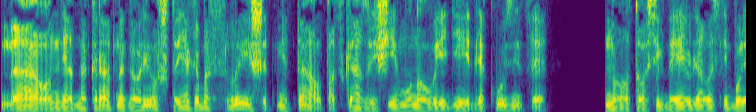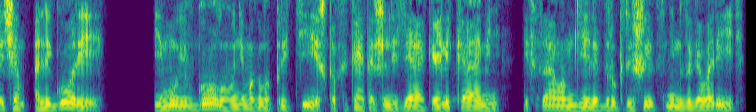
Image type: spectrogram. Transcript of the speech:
Да, он неоднократно говорил, что якобы слышит металл, подсказывающий ему новые идеи для кузницы, но то всегда являлось не более чем аллегорией. Ему и в голову не могло прийти, что какая-то железяка или камень и в самом деле вдруг решит с ним заговорить.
